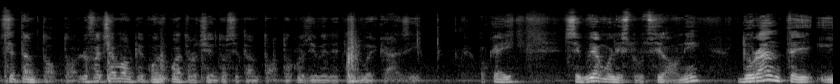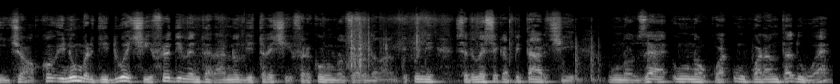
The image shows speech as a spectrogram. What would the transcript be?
78 lo facciamo anche con il 478 così vedete due casi. Ok? Seguiamo le istruzioni durante il gioco i numeri di due cifre diventeranno di tre cifre con uno 0 davanti quindi se dovesse capitarci uno, uno, un 42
